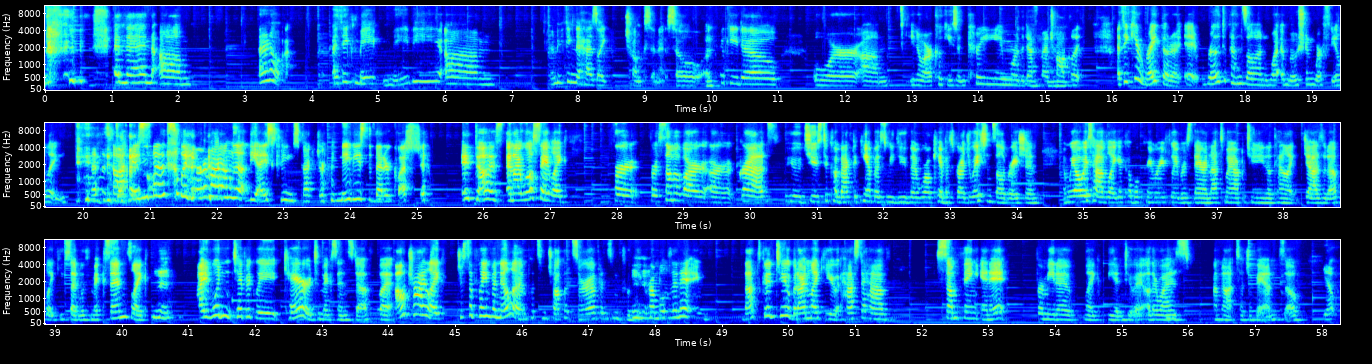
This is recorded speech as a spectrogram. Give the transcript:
and then um, I don't know. I think may, maybe um, anything that has like chunks in it. So a mm. cookie dough or um, you know our cookies and cream or the death by Mhm. chocolate i think you're right though it really depends on what emotion we're feeling at the time like where am i on the, the ice cream spectrum maybe is the better question It does. And I will say, like, for for some of our, our grads who choose to come back to campus, we do the World Campus graduation celebration. And we always have like a couple creamery flavors there. And that's my opportunity to kind of like jazz it up, like you said, with mix-ins. Like I wouldn't typically care to mix in stuff, but I'll try like just a plain vanilla and put some chocolate syrup and some cookie Mhm. crumbles in it. And that's good too. But I'm like you, it has to have something in it for me to like be into it. Otherwise, I'm not such a fan. So Yep.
